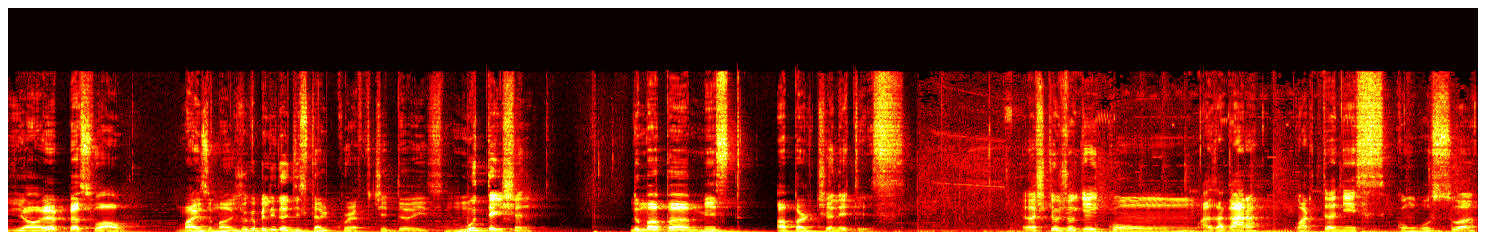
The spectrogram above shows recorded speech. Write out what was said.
E aí pessoal, mais uma jogabilidade StarCraft 2 Mutation no mapa Missed Opportunities. Eu acho que eu joguei com a Zagara, com Artanis, com o Sua.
